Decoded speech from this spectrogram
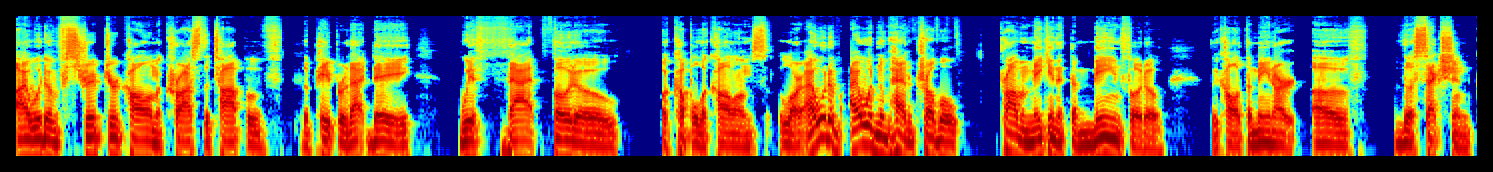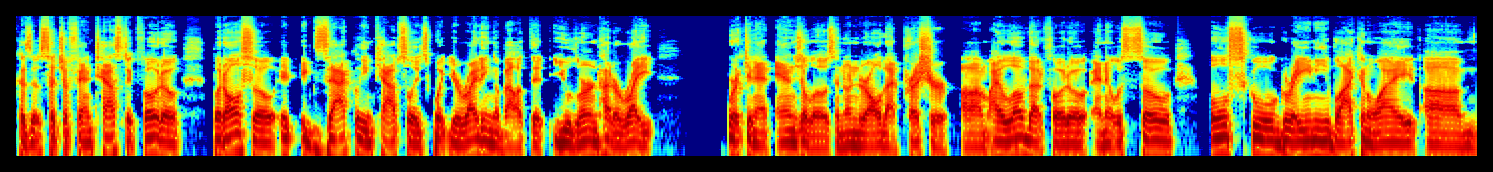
I would have stripped your column across the top of the paper that day with that photo, a couple of columns large. I would have I wouldn't have had a trouble problem making it the main photo. They call it the main art of the section because it's such a fantastic photo but also it exactly encapsulates what you're writing about that you learned how to write working at Angelo's and under all that pressure. Um, I love that photo, and it was so old school, grainy, black and white. Um,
